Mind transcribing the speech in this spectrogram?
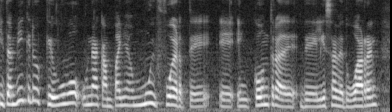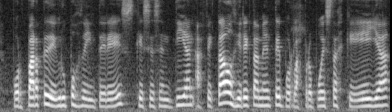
Y también creo que hubo una campaña muy fuerte eh, en contra de, Elizabeth Warren por parte de grupos de interés que se sentían afectados directamente por las propuestas que ella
